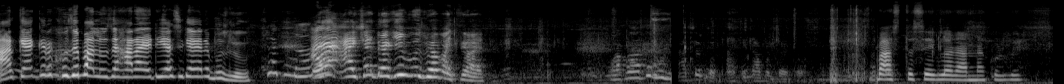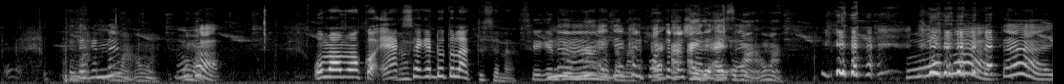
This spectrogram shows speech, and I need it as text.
আর কে কে খুঁজে পালু যে হারা এটি আছে কে কেন বুঝলু? আইসা দেখি বুঝবে পাইতে হয়। বাঁচতেছে এগুলো রান্না করবে। দেখেন না? ওমা, ওমা, ওমা। ও মামা ক- এক সেকেন্ডও তো লাগতেছে না। সেকেন্ড না, এই যে খালি পর্দাটা সরে এই, গেছে। ওমা, ওমা। ওমা, তাই?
